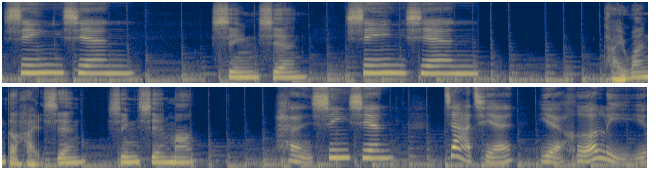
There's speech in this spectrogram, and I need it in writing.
新鲜，新鲜。新鲜。台湾的海鲜新鲜吗？很新鲜，价钱也合理。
